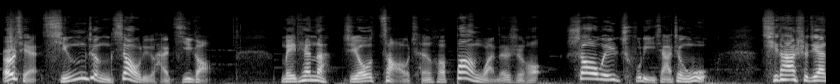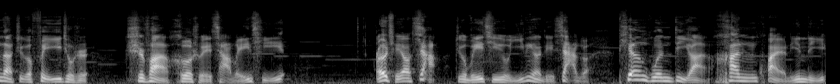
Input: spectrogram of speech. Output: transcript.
而且行政效率还极高。每天呢，只有早晨和傍晚的时候稍微处理一下政务，其他时间呢，这个费祎就是吃饭、喝水、下围棋，而且要下这个围棋就一定要得下个天昏地暗、酣快淋漓。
